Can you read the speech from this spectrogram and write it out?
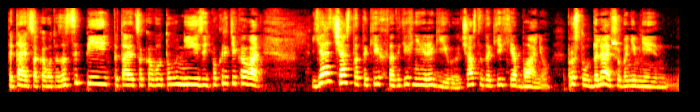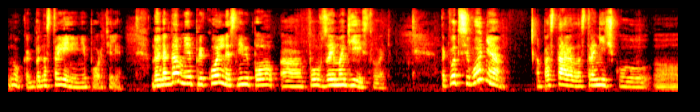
пытаются кого-то зацепить, пытаются кого-то унизить, покритиковать. Я часто таких, на таких не реагирую, часто таких я баню. Просто удаляю, чтобы они мне, ну, как бы настроение не портили. Но иногда мне прикольно с ними по, а, по взаимодействовать. Так вот, сегодня поставила страничку э,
